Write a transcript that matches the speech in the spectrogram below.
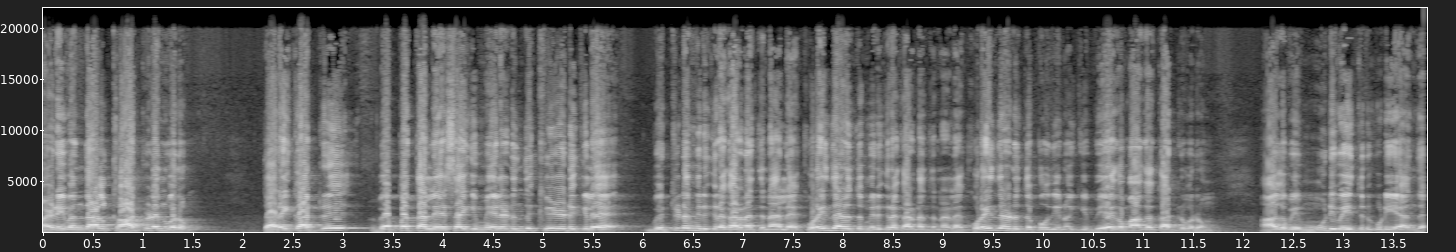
மழை வந்தால் காற்றுடன் வரும். தரைக்காற்று வெப்பத்தால் லேசாக்கி மேலெடுந்து கீழடுக்கில் வெற்றிடம் இருக்கிற காரணத்தினால குறைந்த அழுத்தம் இருக்கிற காரணத்தினால குறைந்த அழுத்த பகுதியை நோக்கி வேகமாக காற்று வரும். ஆகவே மூடி வைத்திருக்கக்கூடிய அந்த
